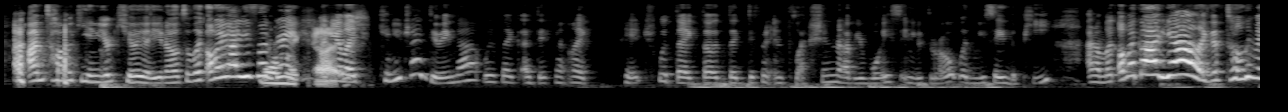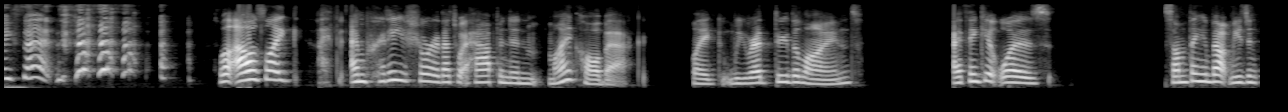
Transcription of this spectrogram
I'm Tamaki and you're Kyoya, you know? So like, oh my god, you sound oh great. And you're like, can you try doing that with like a different like pitch with like the the different inflection of your voice in your throat when you say the P? And I'm like, oh my god, yeah, like that totally makes sense. Well, I was like, I th- I'm pretty sure that's what happened in my callback. Like, we read through the lines. I think it was something about Music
